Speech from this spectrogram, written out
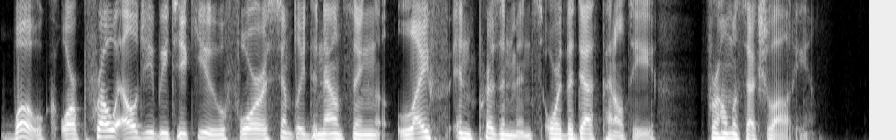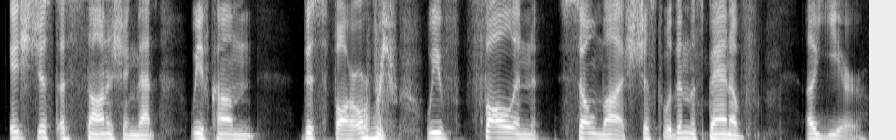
woke or pro LGBTQ for simply denouncing life imprisonment or the death penalty for homosexuality. it's just astonishing that we've come this far or we've, we've fallen so much just within the span of a year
